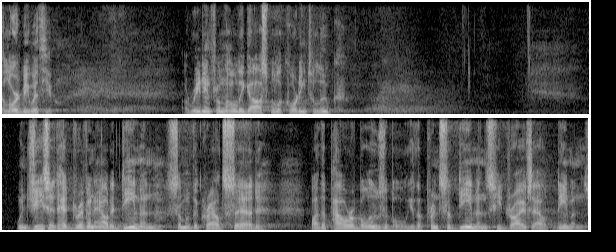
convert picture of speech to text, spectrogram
The Lord be with you. A reading from the Holy Gospel according to Luke. When Jesus had driven out a demon, some of the crowd said, By the power of Beelzebul, the prince of demons, he drives out demons.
